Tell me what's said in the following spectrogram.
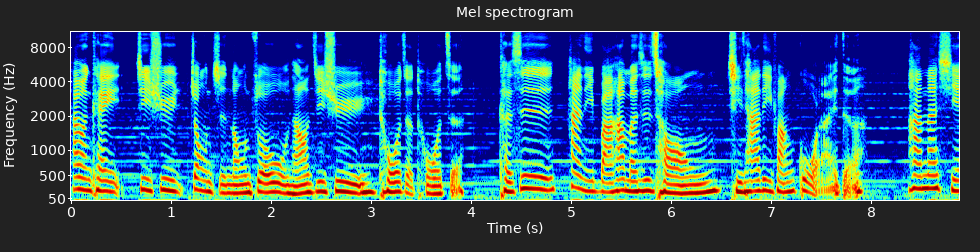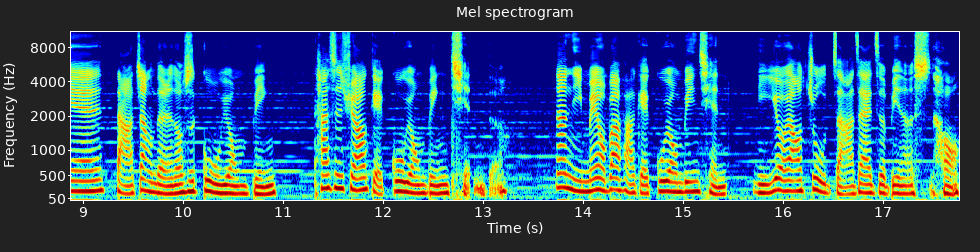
他们可以继续种植农作物，然后继续拖着拖着。可是汉尼拔他们是从其他地方过来的，他那些打仗的人都是雇佣兵，他是需要给雇佣兵钱的。那你没有办法给雇佣兵钱，你又要驻扎在这边的时候，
